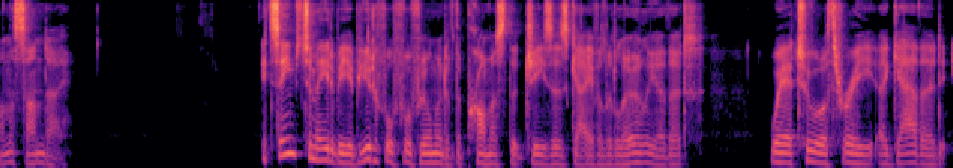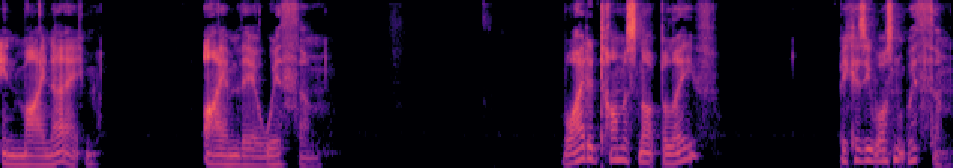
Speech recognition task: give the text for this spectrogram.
on the Sunday. It seems to me to be a beautiful fulfillment of the promise that Jesus gave a little earlier that where two or three are gathered in my name, I am there with them. Why did Thomas not believe? Because he wasn't with them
